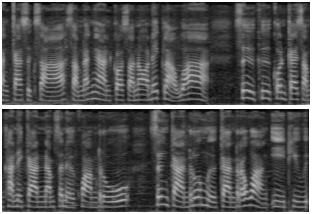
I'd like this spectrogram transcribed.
ทางการศึกษาสำนักงานกศนได้กล่าวว่า สื่อคือกลไกสำคัญในการนำเสนอความรู้ ซึ่งการร่วมมือกันระหว่าง ETV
